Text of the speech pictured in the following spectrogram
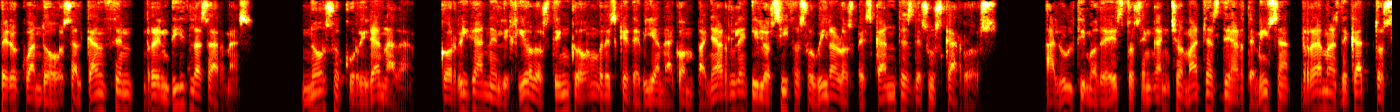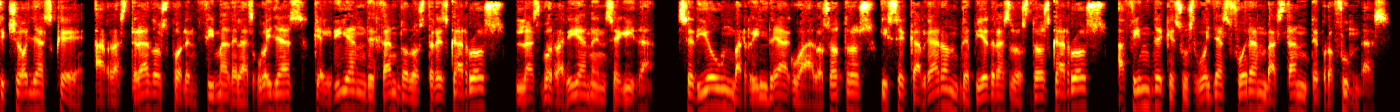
Pero cuando os alcancen, rendid las armas. No os ocurrirá nada. Corrigan eligió los cinco hombres que debían acompañarle y los hizo subir a los pescantes de sus carros. Al último de estos enganchó matas de artemisa, ramas de cactos y chollas que, arrastrados por encima de las huellas que irían dejando los tres carros, las borrarían enseguida. Se dio un barril de agua a los otros y se cargaron de piedras los dos carros, a fin de que sus huellas fueran bastante profundas.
